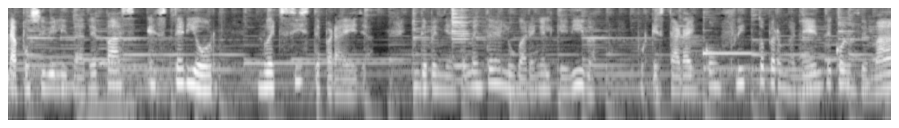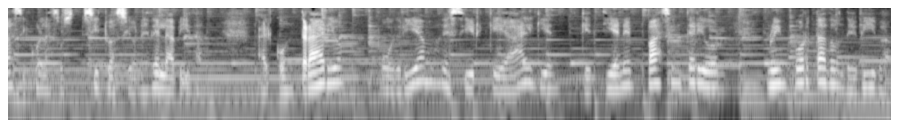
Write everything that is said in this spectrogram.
la posibilidad de paz exterior no existe para ella, independientemente del lugar en el que viva, porque estará en conflicto permanente con los demás y con las situaciones de la vida. Al contrario, podríamos decir que alguien que tiene paz interior, no importa dónde viva,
